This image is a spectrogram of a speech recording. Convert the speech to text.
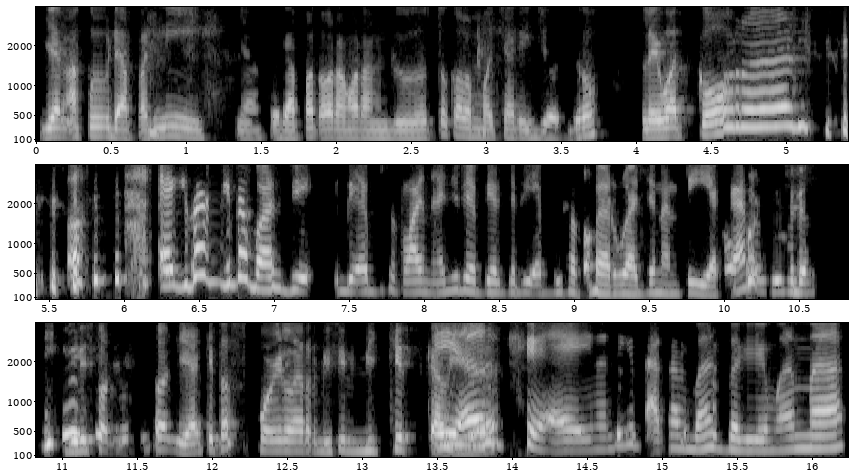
yang aku dapat nih, yang aku dapat orang-orang dulu tuh kalau mau cari jodoh lewat koran. Eh kita kita bahas di di episode lain aja deh biar jadi episode baru aja nanti ya kan. Oh, iya, episode ya, kita spoiler di sini dikit kali Iya ya. oke. Nanti kita akan bahas bagaimana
